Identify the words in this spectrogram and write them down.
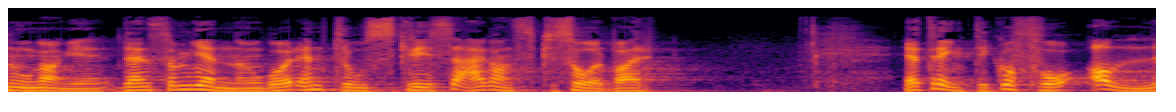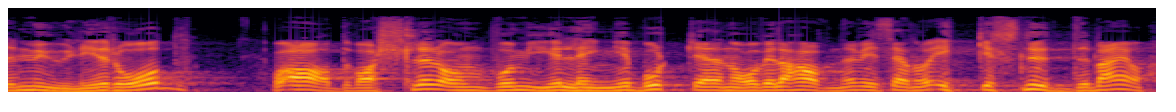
noen ganger. Den som gjennomgår en troskrise, er ganske sårbar. Jeg trengte ikke å få alle mulige råd og advarsler om hvor mye lenger bort jeg nå ville havne hvis jeg nå ikke snudde meg og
